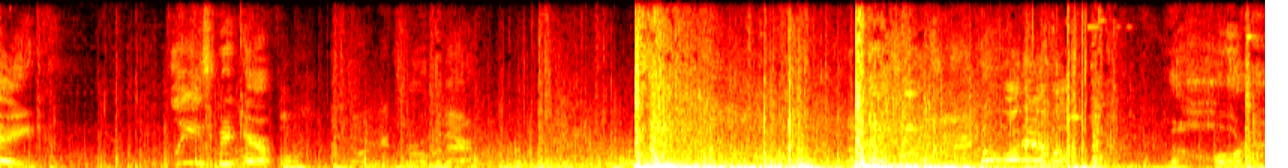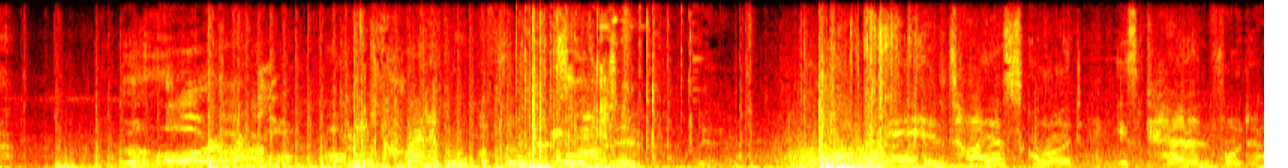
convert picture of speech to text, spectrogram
M41. Please be careful. Targets are over there. Low on ammo. The horror. The horror. Incredible performance, Spartan. Their entire squad is cannon fodder.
